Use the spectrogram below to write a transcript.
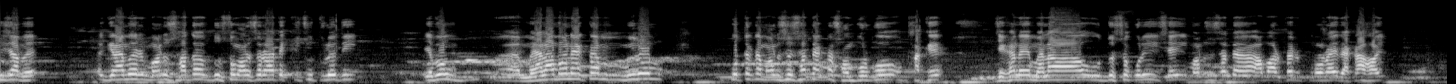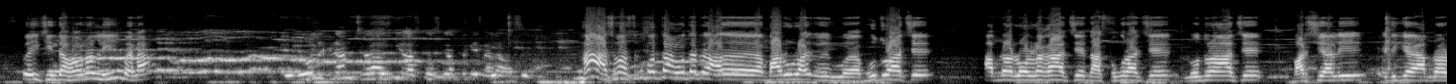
হিসাবে গ্রামের মানুষ হাতে দুস্থ মানুষের হাতে কিছু তুলে দিই এবং মেলা মানে একটা মিলন প্রত্যেকটা মানুষের সাথে একটা সম্পর্ক থাকে। যেখানে মেলা উদ্দেশ্য করি সেই মানুষের সাথে আবার ফের পুনরায় দেখা হয়। তো এই চিন্তা ভাবনা নিয়েই মেলা হ্যাঁ আশেপাশ থেকে বলতে আমাদের বারুল ভুতরা আছে আপনার ললডাঙ্গা আছে দাসপুকুর আছে লোদনা আছে বার্ষিয়ালি এদিকে আপনার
